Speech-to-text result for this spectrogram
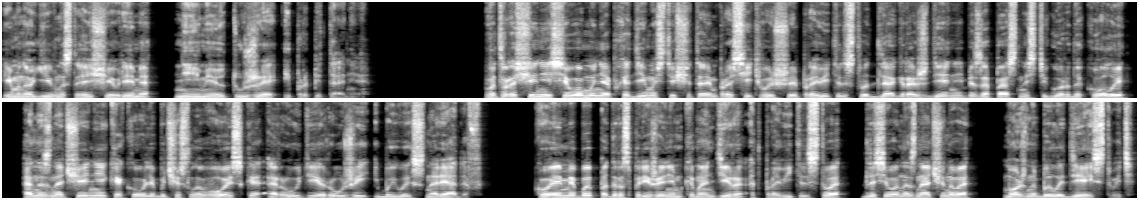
и многие в настоящее время не имеют уже и пропитания. В отвращении всего мы необходимостью считаем просить высшее правительство для ограждения безопасности города Колы о назначении какого-либо числа войска, орудий, ружей и боевых снарядов, коими бы под распоряжением командира от правительства для сего назначенного можно было действовать.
